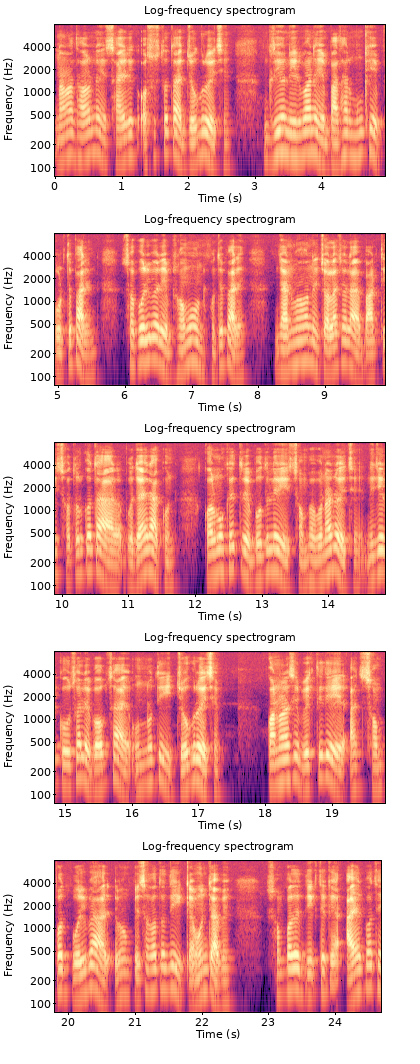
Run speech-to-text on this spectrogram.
নানা ধরনের শারীরিক অসুস্থতার যোগ রয়েছে। গৃহ নির্মাণে বাধার মুখে পড়তে পারেন। সপরিবারে ভ্রমণ হতে পারে। যানবাহনে চলাচলা, বাড়তি সতর্কতা বজায় রাখুন। কর্মক্ষেত্রে বদলেই সম্ভাবনা রয়েছে। নিজের কৌশলে ব্যবসায় উন্নতির যোগ রয়েছে। কন্যারাশির ব্যক্তিদের আজ সম্পদ, পরিবার এবং পেশাগত দিক কেমন যাবে? সম্পদের দিক থেকে আয়ের পথে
